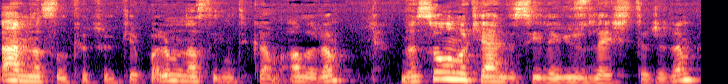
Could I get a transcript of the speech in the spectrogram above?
Ben nasıl kötülük yaparım, nasıl intikam alırım, nasıl onu kendisiyle yüzleştiririm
